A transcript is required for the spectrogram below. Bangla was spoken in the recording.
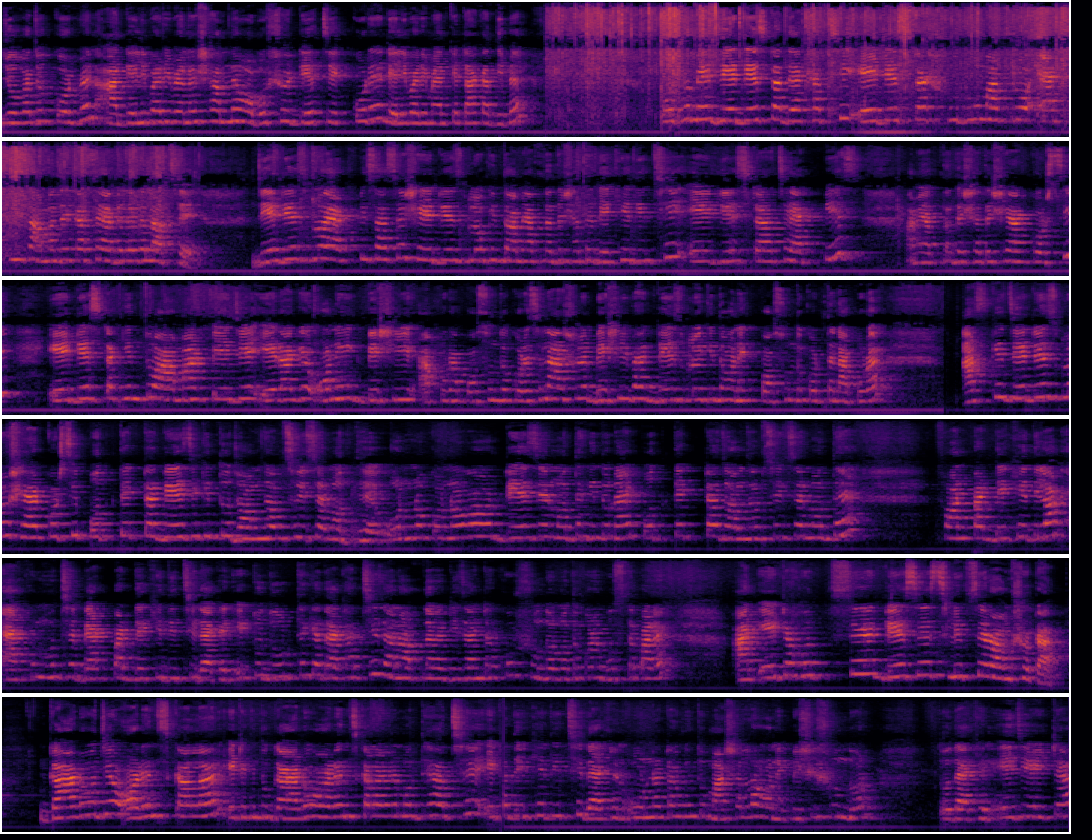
যোগাযোগ করবেন। আর ডেলিভারি ম্যানের সামনে অবশ্যই ড্রেস চেক করে ডেলিভারি ম্যানকে টাকা দিবেন। প্রথমে যে ড্রেসটা দেখাচ্ছি, এই ড্রেসটা শুধুমাত্র এক পিস আমাদের কাছে অ্যাভেলেবেল আছে। যে ড্রেসগুলো এক পিস আছে, সেই ড্রেসগুলো কিন্তু আমি আপনাদের সাথে দেখিয়ে দিচ্ছি। এই ড্রেসটা আছে এক পিস আমি আপনাদের সাথে শেয়ার করছি। এই ড্রেসটা কিন্তু আমার পেজে এর আগে অনেক বেশি আপুরা পছন্দ করেছিলেন আসলে বেশিরভাগ ড্রেসগুলো কিন্তু অনেক পছন্দ করতেন আপুরা। আজকে যে ড্রেসগুলো শেয়ার করছি, প্রত্যেকটা ড্রেসই কিন্তু জমজম সুইচের মধ্যে। অন্য কোনো ড্রেসের মধ্যে কিন্তু নাই, প্রত্যেকটা জমজম সুইচের মধ্যে ফ্রন্ট পার্ট দেখিয়ে দিলাম। এখন হচ্ছে ব্যাক পার্ট দেখিয়ে দিচ্ছি, দেখেন। একটু দূর থেকে দেখাচ্ছি যেন আপনারা ডিজাইনটা খুব সুন্দর মতো করে বুঝতে পারেন। আর এটা হচ্ছে ড্রেসের স্লিপসের অংশটা। গাঢ় যে অরেঞ্জ কালার এটা কিন্তু গাঢ় অরেঞ্জ কালারের মধ্যে আছে। এটা দেখিয়ে দিচ্ছি, দেখেন। ওড়নাটা কিন্তু মাসাল্লাহ অনেক বেশি সুন্দর। তো দেখেন, এই যে এইটা।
